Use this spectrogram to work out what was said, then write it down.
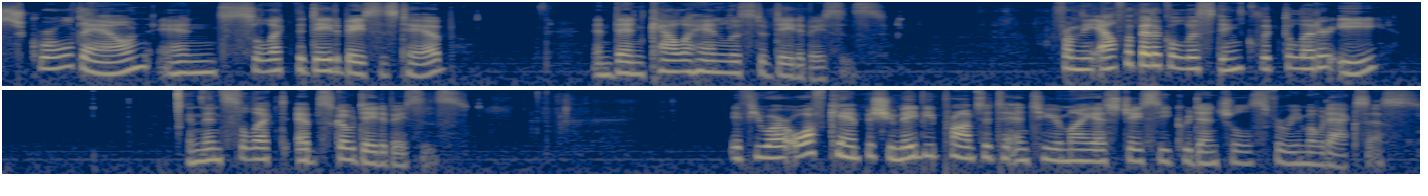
scroll down and select the Databases tab, and then Callahan List of Databases. From the alphabetical listing, click the letter E, and then select EBSCO Databases. If you are off campus, you may be prompted to enter your MySJC credentials for remote access.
